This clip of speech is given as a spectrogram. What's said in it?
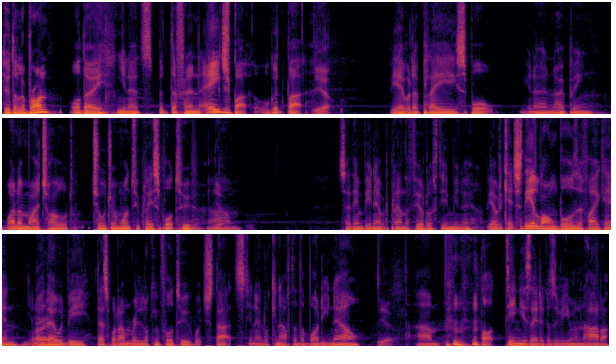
do the LeBron, although you know it's a bit different in age, but all good, but yeah be able to play sport, you know, and hoping one of my child children want to play sport too. Um. So then being able to play on the field with them, you know, be able to catch their long balls if I can, you know, Right. that would be that's what I'm really looking forward to. Which starts, you know, looking after the body now, yeah um, not ten years later because it'll be even harder.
